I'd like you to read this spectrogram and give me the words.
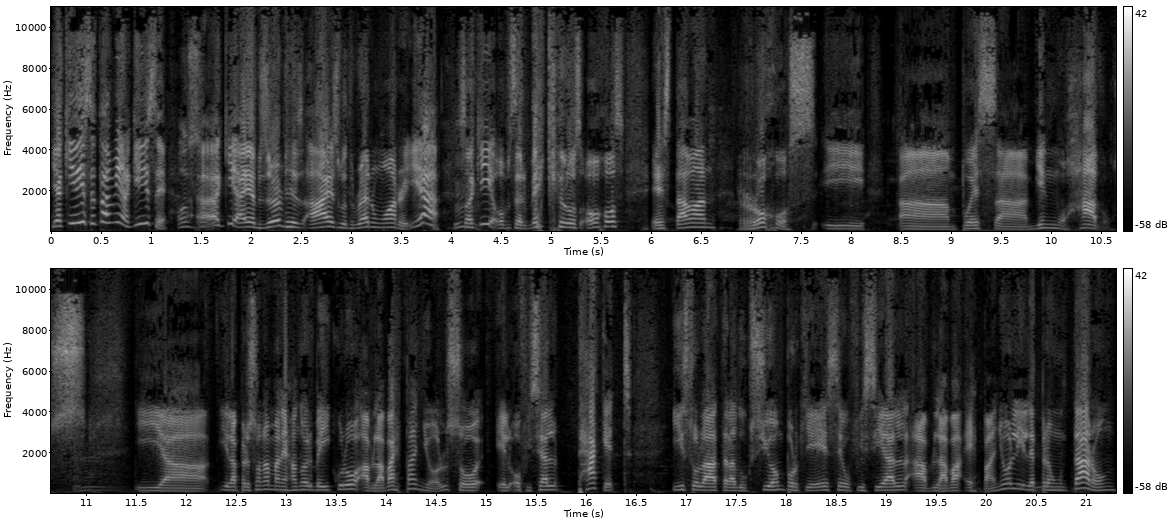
Y aquí dice también, aquí dice, ah, aquí, I observed his eyes with red water. Yeah, so aquí observé que los ojos estaban rojos y pues bien mojados. Y, y la persona manejando el vehículo hablaba español, so el oficial Packet hizo la traducción porque ese oficial hablaba español y le preguntaron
